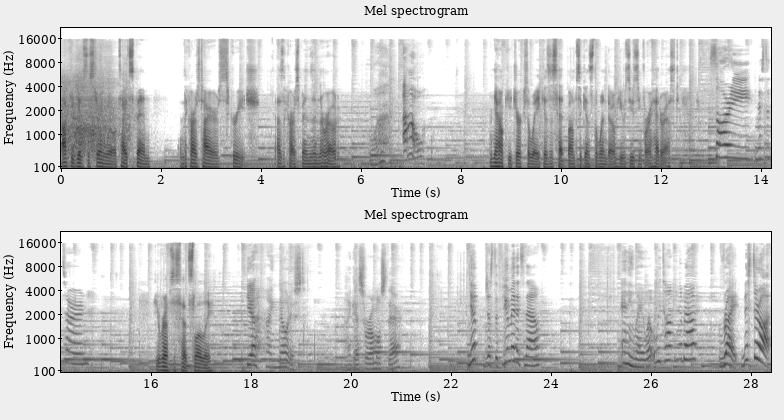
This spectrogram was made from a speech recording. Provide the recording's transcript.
Aki gives the steering wheel a tight spin, and the car's tires screech as the car spins in the road. What? Ow! Naoki jerks awake as his head bumps against the window he was using for a headrest. Sorry, missed a turn. He revs his head slowly. Yeah, I noticed. I guess we're almost there. Yep, just a few minutes now. Anyway, what were we talking about? Right, Mr. Auten.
